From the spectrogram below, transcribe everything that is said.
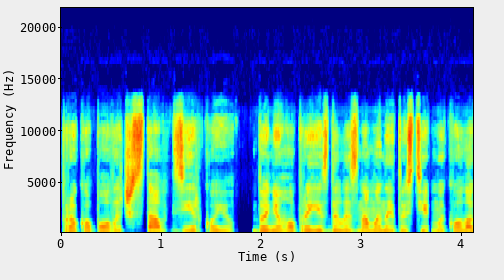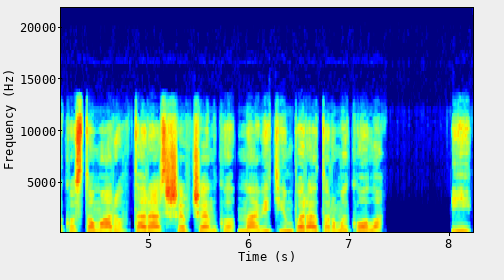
Прокопович став зіркою. До нього приїздили знаменитості Микола Костомаров, Тарас Шевченко, навіть імператор Микола. І,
